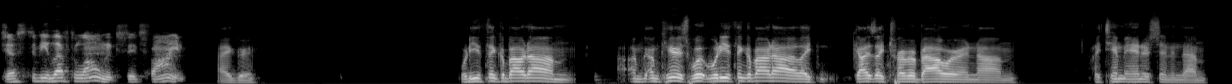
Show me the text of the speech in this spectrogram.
Just to be left alone. It's it's fine. I agree. What do you think about um I'm I'm curious, what what do you think about uh like guys like Trevor Bauer and um like Tim Anderson and them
